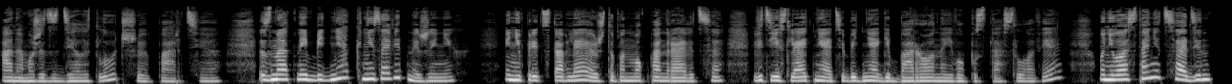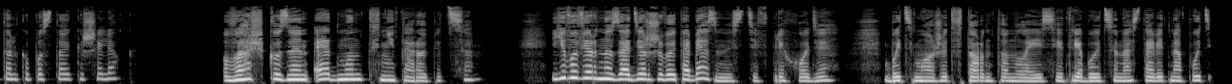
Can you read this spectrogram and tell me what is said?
Она может сделать лучшую партию. Знатный бедняк — незавидный жених. И не представляю, чтобы он мог понравиться, ведь если отнять у бедняги барона его пустословие, у него останется один только пустой кошелек. Ваш кузен Эдмунд не торопится. Его верно задерживают обязанности в приходе. Быть может, в Торнтон-Лейсе требуется наставить на путь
